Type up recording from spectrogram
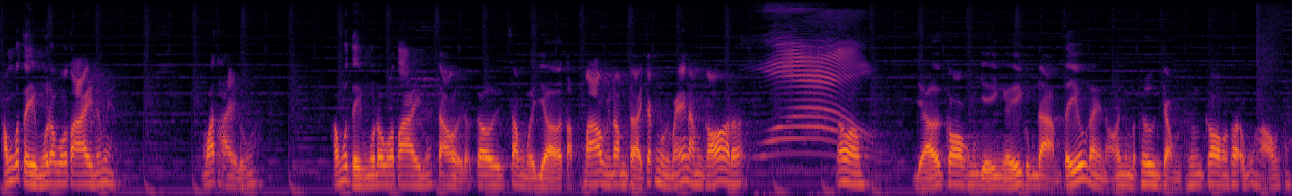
Không có tiền mua đâu bao tay nữa nghe quá thầy luôn á. Không có tiền mua đâu bao tay nữa. Trời đất ơi, xong rồi giờ tập bao nhiêu năm trời, chắc mười mấy năm có rồi đó. Đúng không? Vợ con cũng dị nghị, cũng đàm tiếu này nọ, nhưng mà thương chồng thương con thôi, ủng hộ thôi.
